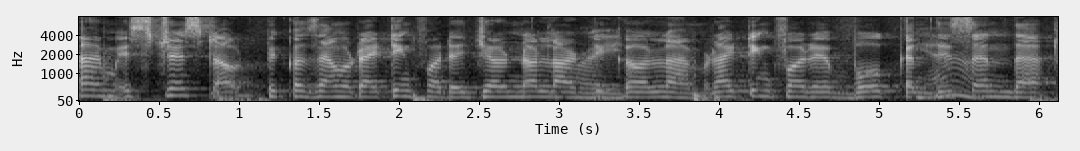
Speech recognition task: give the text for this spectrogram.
I'm stressed out because I'm writing for a journal article, I'm writing for a book, and this and that.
